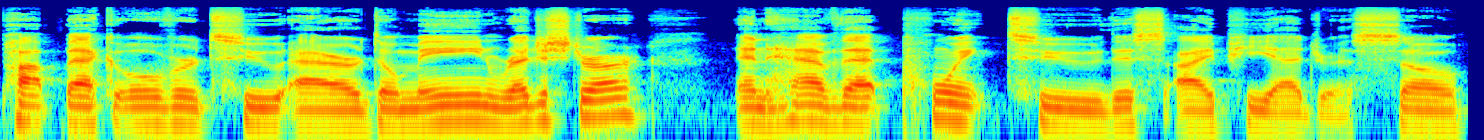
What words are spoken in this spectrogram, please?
pop back over to our domain registrar and have that point to this IP address. So,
